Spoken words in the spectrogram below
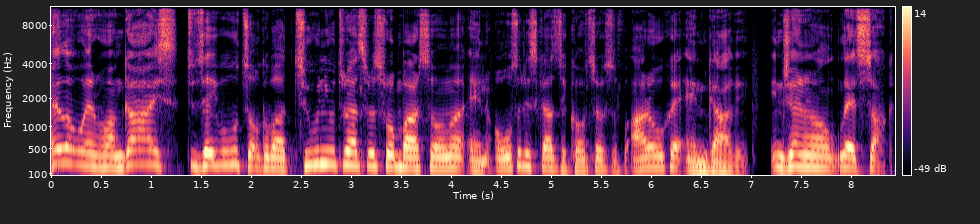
Hello everyone guys! Today we will talk about two new transfers from Barcelona and also discuss the contracts of Araujo and Gavi. In general, let's talk.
